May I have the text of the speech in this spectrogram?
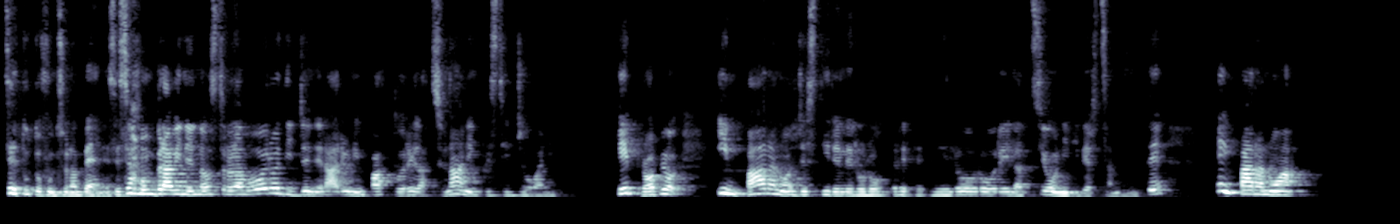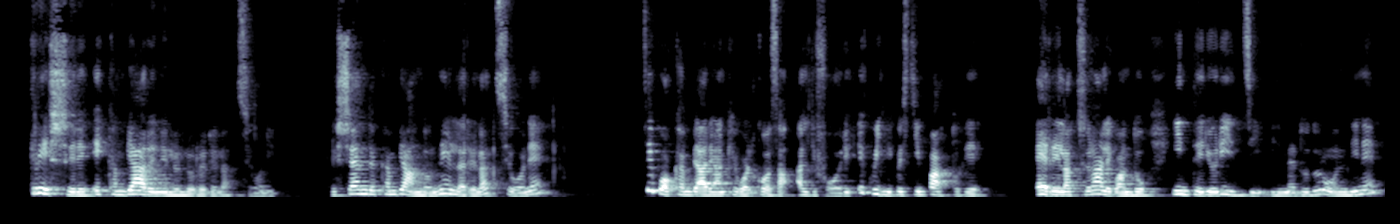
se tutto funziona bene, se siamo bravi nel nostro lavoro, di generare un impatto relazionale in questi giovani, che proprio imparano a gestire le loro, le loro relazioni diversamente e imparano a crescere e cambiare nelle loro relazioni. Crescendo e cambiando nella relazione si può cambiare anche qualcosa al di fuori e quindi questo impatto che è relazionale quando interiorizzi il metodo rondine,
